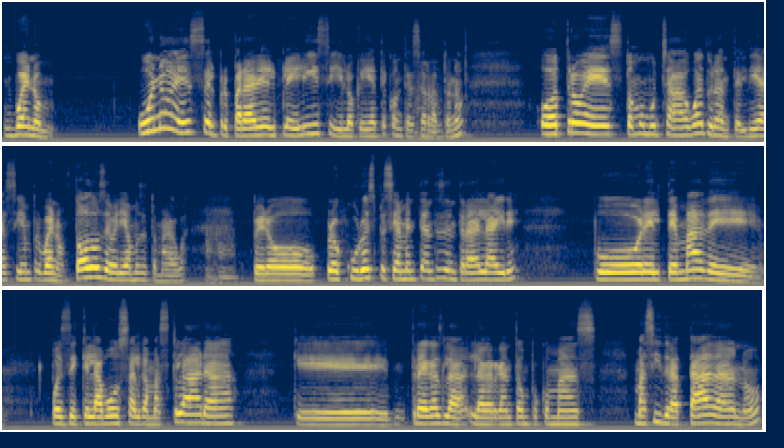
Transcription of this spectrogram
Bueno, uno es el preparar el playlist y lo que ya te conté hace rato, ¿no? Otro es tomo mucha agua durante el día siempre. Bueno, todos deberíamos de tomar agua. Pero procuro especialmente antes de entrar al aire por el tema de pues de que la voz salga más clara, que traigas la, la garganta un poco más, más hidratada, ¿no?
